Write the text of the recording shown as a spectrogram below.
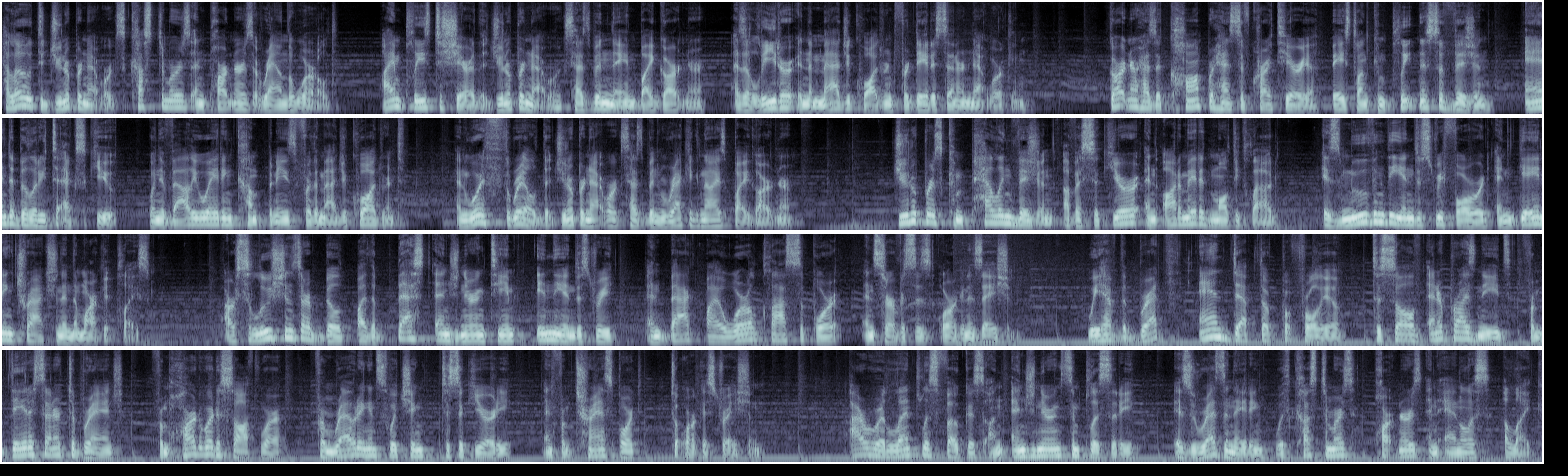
Hello to Juniper Networks customers and partners around the world. I am pleased to share that Juniper Networks has been named by Gartner as a leader in the Magic Quadrant for data center networking. Gartner has a comprehensive criteria based on completeness of vision and ability to execute when evaluating companies for the Magic Quadrant. And we're thrilled that Juniper Networks has been recognized by Gartner. Juniper's compelling vision of a secure and automated multi cloud is moving the industry forward and gaining traction in the marketplace. Our solutions are built by the best engineering team in the industry and backed by a world class support and services organization. We have the breadth and depth of portfolio to solve enterprise needs from data center to branch, from hardware to software, from routing and switching to security, and from transport to orchestration. Our relentless focus on engineering simplicity is resonating with customers, partners, and analysts alike.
